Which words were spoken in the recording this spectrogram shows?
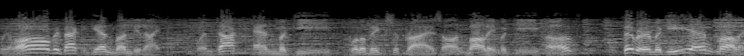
we'll all be back again Monday night when Doc and McGee pull a big surprise on Molly McGee of Fibber, McGee, and Molly.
